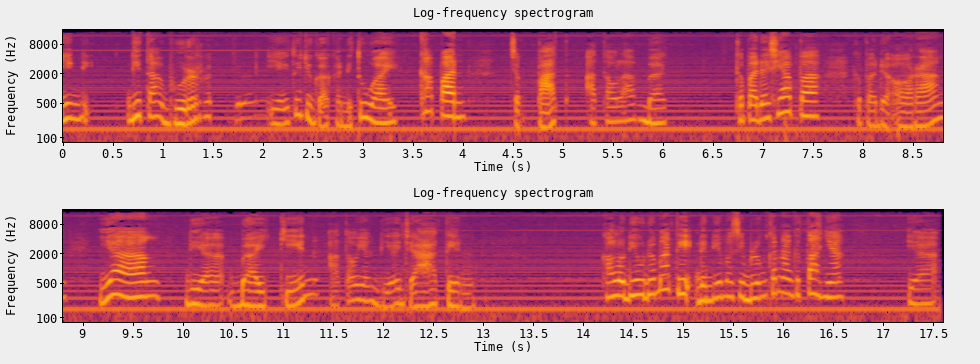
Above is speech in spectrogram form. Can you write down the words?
yang di, ditabur yaitu juga akan dituai. Kapan? Cepat atau lambat? Kepada siapa? Kepada orang yang dia baikin atau yang dia jahatin. Kalau dia udah mati dan dia masih belum kena getahnya ya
